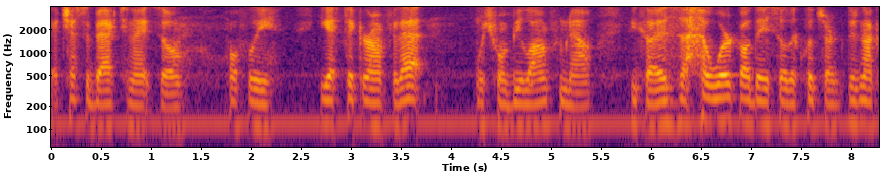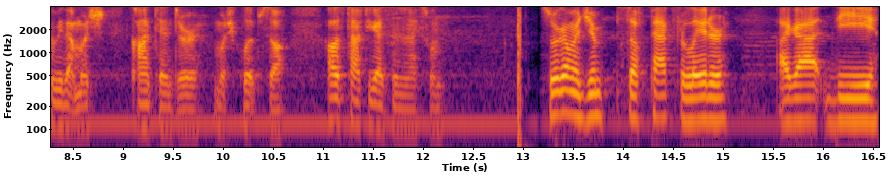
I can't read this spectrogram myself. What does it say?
Got chest and back tonight, so hopefully you guys stick around for that, which won't be long from now because I work all day, so the clips aren't. There's not gonna be that much content or much clips. So I'll just talk to you guys in the next one. So I got my gym stuff packed for later. I got the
